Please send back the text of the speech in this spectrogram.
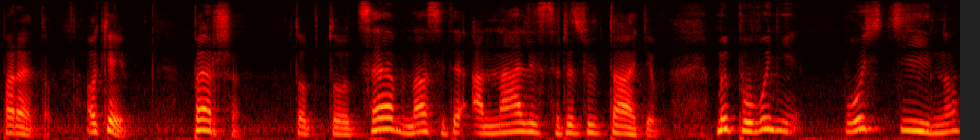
Паретто. Окей, перше. Тобто, це в нас йде аналіз результатів. Ми повинні постійно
